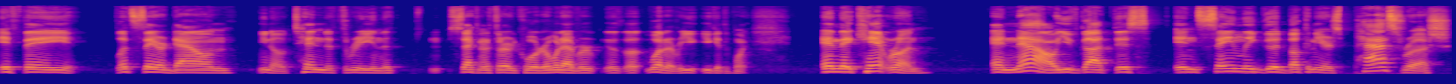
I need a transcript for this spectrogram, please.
if they, let's say, are down, you know, 10 to 3 in the second or third quarter, whatever, whatever, you, you get the point. And they can't run. And now you've got this insanely good Buccaneers pass rush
